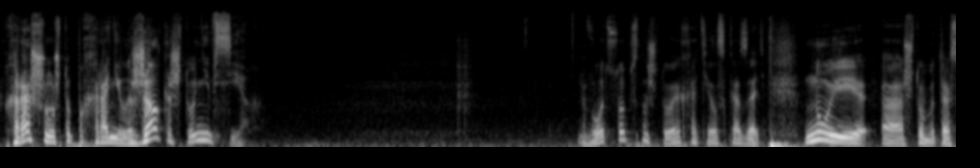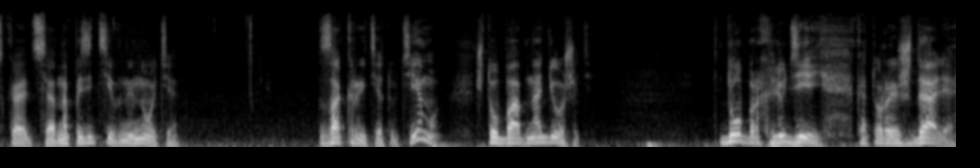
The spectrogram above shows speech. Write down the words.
Хорошо, что похоронила. Жалко, что не всех. Вот, собственно, что я хотел сказать. Ну и, а, чтобы, так сказать, на позитивной ноте закрыть эту тему, чтобы обнадежить добрых людей, которые ждали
